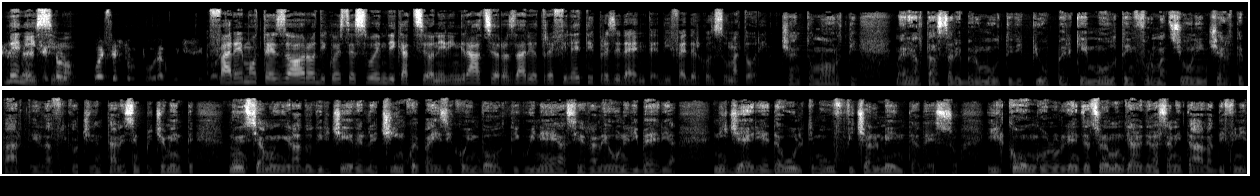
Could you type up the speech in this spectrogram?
Benissimo. Eh, queste strutture a cui ci si può. Faremo tesoro di queste sue indicazioni. Ringrazio Rosario Trefiletti, presidente di Feder Consumatori. 100 morti, ma in realtà sarebbero molti di più perché molte informazioni in certe parti dell'Africa occidentale semplicemente non siamo in grado di riceverle. Cinque paesi coinvolti, Guinea, Sierra Leone, Liberia, Nigeria e da ultimo ufficialmente adesso il Congo, l'Organizzazione Mondiale della Sanità l'ha definita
